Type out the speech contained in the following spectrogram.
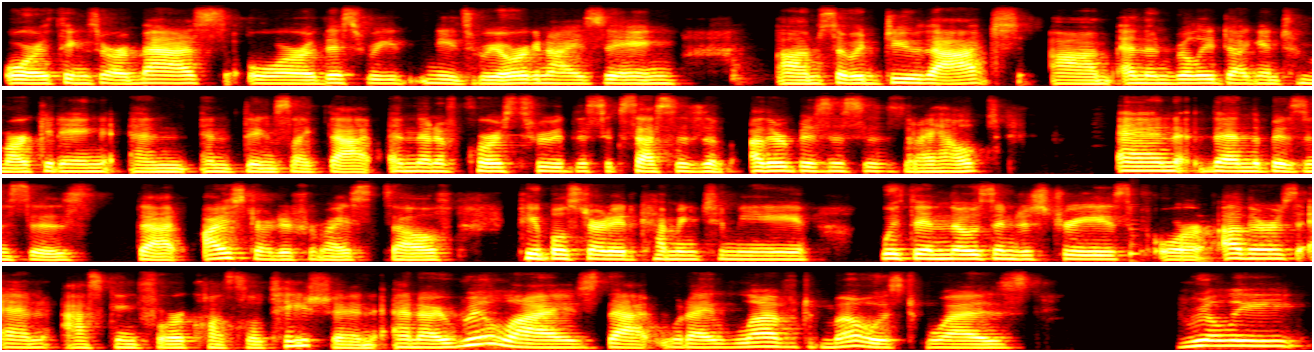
or things are a mess or this re- needs reorganizing. Um, so would do that um, and then really dug into marketing and and things like that. And then of course through the successes of other businesses that i helped and then the businesses that i started for myself people started coming to me within those industries or others and asking for a consultation. And i realized that what i loved most was really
